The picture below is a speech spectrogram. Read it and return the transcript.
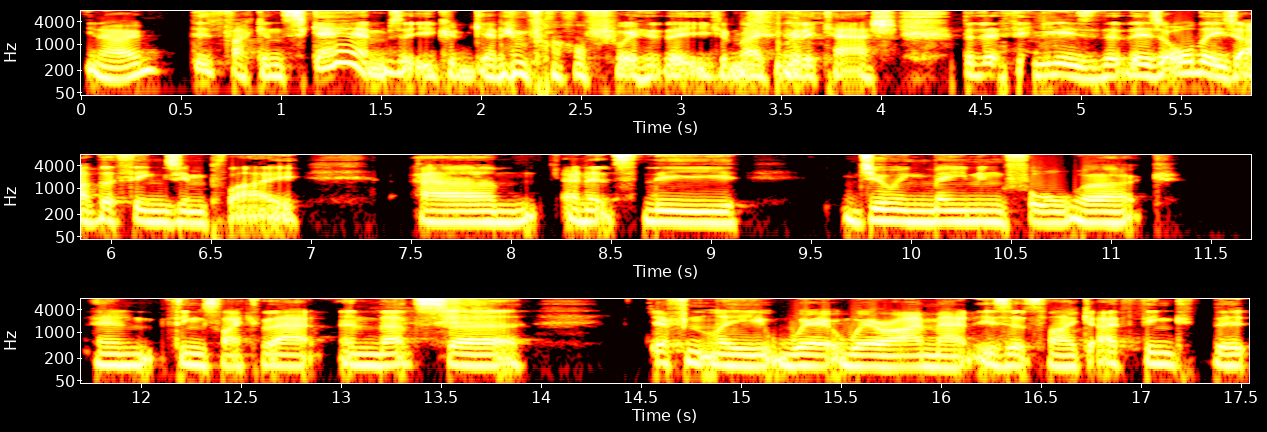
you know, there's fucking scams that you could get involved with that you could make a bit of cash. But the thing is that there's all these other things in play, um, and it's the doing meaningful work and things like that. And that's uh, definitely where where I'm at. Is it's like I think that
